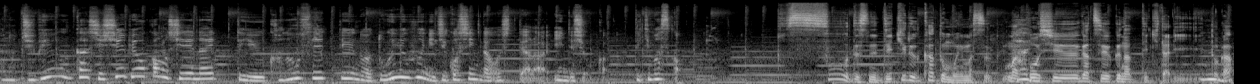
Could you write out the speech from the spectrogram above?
この持病が歯周病かもしれないっていう可能性っていうのはどういうふうに自己診断をしたらいいんでしょうか？できますか？そうですね。できるかと思います。まあ、はい、口臭が強くなってきたりとか、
